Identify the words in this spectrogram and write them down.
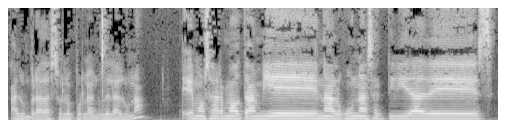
alumbrada solo por la luz de la luna. Hemos armado también algunas actividades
